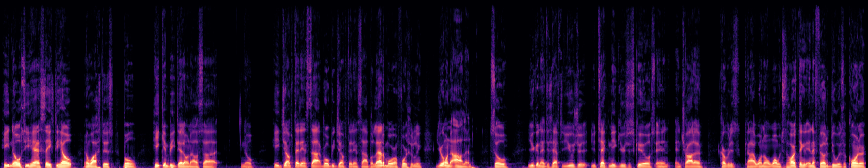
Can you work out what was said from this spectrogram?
He knows he has safety help. And watch this. Boom. He can beat that on the outside. You know, he jumps that inside. Roby jumps that inside. But Lattimore, unfortunately, you're on the island. So you're gonna just have to use your, your technique, use your skills, and and try to cover this guy one on one, which is the hard thing in the NFL to do as a corner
